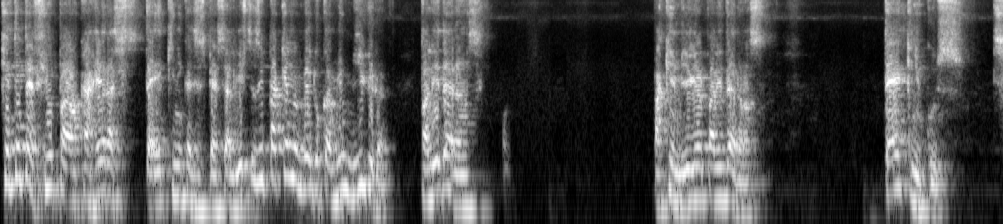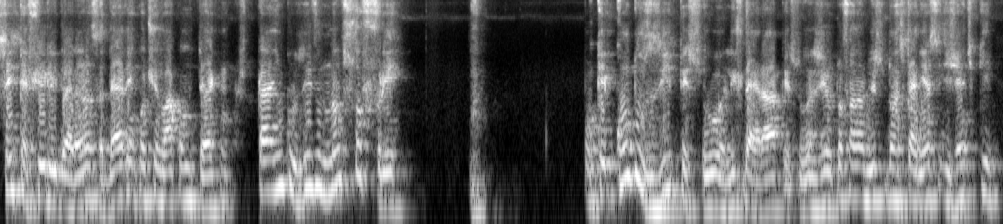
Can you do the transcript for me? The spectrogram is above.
Quem tem perfil para carreiras técnicas especialistas e para quem no meio do caminho migra para liderança. Para quem migra para liderança. Técnicos sem perfil de liderança devem continuar como técnicos para, inclusive, não sofrer. Porque conduzir pessoas, liderar pessoas, e eu estou falando isso de uma experiência de gente que.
